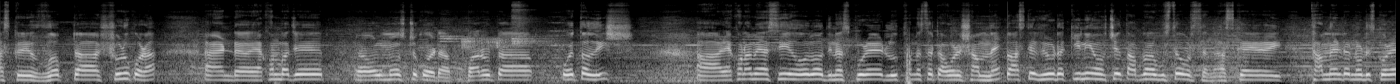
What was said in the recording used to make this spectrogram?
আজকের ব্লগটা শুরু করা। অ্যান্ড এখন বাজে অলমোস্ট কয়টা? বারোটা পঁয়তাল্লিশ। আর এখন আমি আছি হলো দিনাজপুরের লুৎফানেসা টাওয়ারের সামনে। তো আজকের ভিডিওটা কী নিয়ে হচ্ছে তা আপনারা বুঝতে পারছেন। আজকে এই থামনেলটা নোটিস করে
